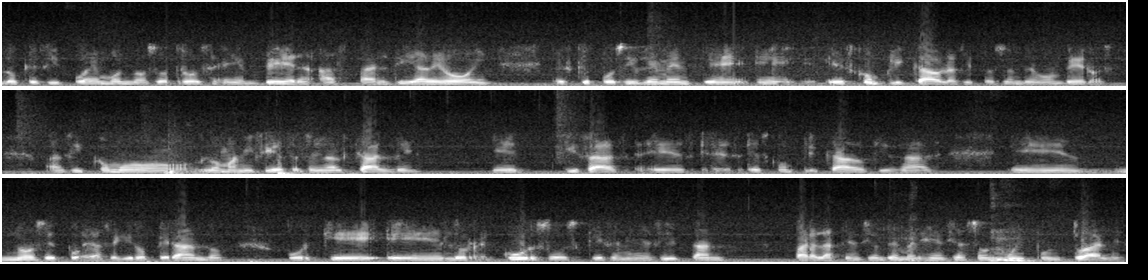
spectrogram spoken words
lo que sí podemos nosotros ver hasta el día de hoy es que posiblemente eh, es complicado la situación de bomberos, así como lo manifiesta el señor alcalde, eh, quizás es, es, complicado, quizás eh, no se pueda seguir operando porque los recursos que se necesitan para la atención de emergencia son muy puntuales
